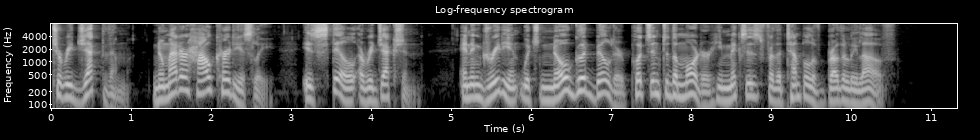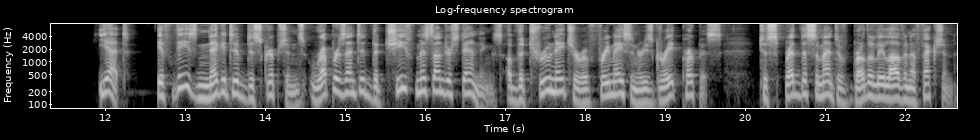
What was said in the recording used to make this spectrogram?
To reject them, no matter how courteously, is still a rejection, an ingredient which no good builder puts into the mortar he mixes for the temple of brotherly love. Yet, if these negative descriptions represented the chief misunderstandings of the true nature of Freemasonry's great purpose to spread the cement of brotherly love and affection,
